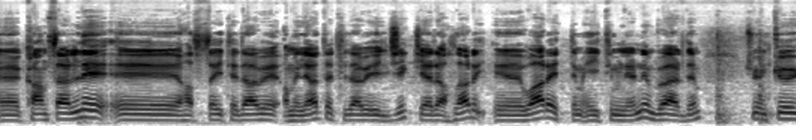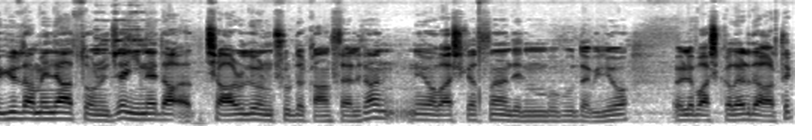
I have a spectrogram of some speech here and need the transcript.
e, kanserli e, hastayı tedavi ameliyatla tedavi edecek cerrahlar e, var ettim eğitimlerini verdim. Çünkü 100 ameliyat sonucu yine de çağrılıyorum şurada kanserli falan. Ne başkasına dedim bu, bu da biliyor. Öyle başkaları da artık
